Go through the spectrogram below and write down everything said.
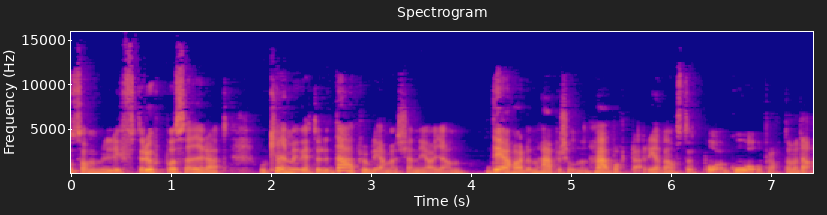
och som lyfter upp och säger att okej, men vet du det där problemet känner jag igen. Det har den här personen här borta redan stött på. Gå och prata med den.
